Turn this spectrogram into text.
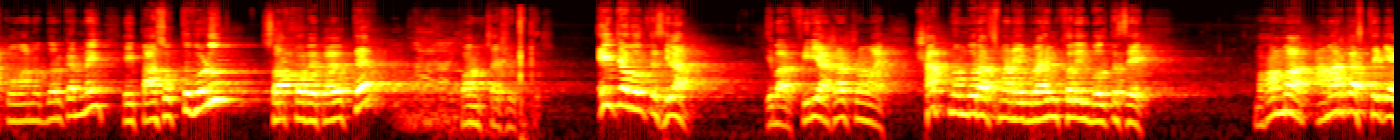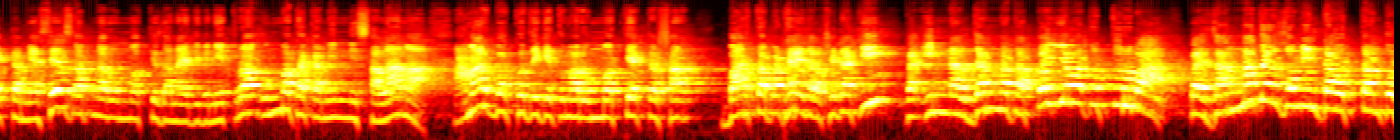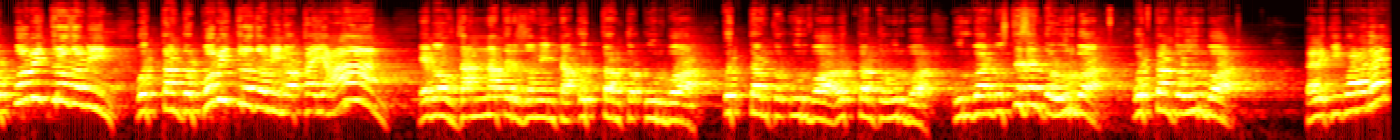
আর কমানোর দরকার নেই। এই পাঁচ অক্ত পড়ুক, সব পাবে কয়ক্তের পঞ্চাশ অক্তের। এইটা বলতেছিলাম। এবার ফিরে আসার সময় সাত নম্বর আসমানে ইব্রাহিম খলিল বলতেছে, মোহাম্মদ, আমার কাছ থেকে একটা মেসেজ আপনার উম্মতকে জানাই দিবেন। ইকরা উম্মাতা কামিন্নি সালামা। আমার পক্ষ থেকে তোমার উম্মতকে একটা বার্তা পাঠিয়ে দাও। সেটা কি? ইন্নাল জান্নাতা তৈয়বাতুত তুরবা। কয়, জান্নাতের জমিনটা অত্যন্ত পবিত্র জমিন, অত্যন্ত পবিত্র জমিন অকায়ান এবং জান্নাতের জমিনটা অত্যন্ত উর্বর অত্যন্ত উর্বর অত্যন্ত উর্বর। উর্বর বুঝতেছেন তো? উর্বর, অত্যন্ত উর্বর। তাহলে কি করা যায়?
